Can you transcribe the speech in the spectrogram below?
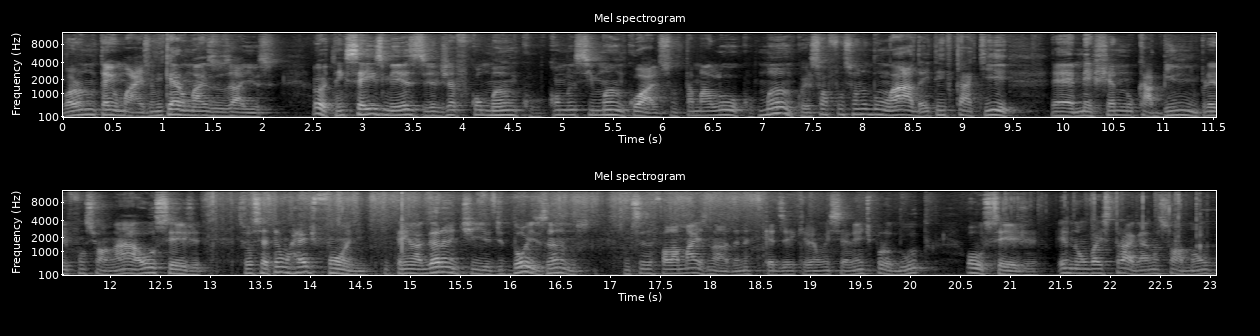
Agora eu não tenho mais, eu não quero mais usar isso. Eu, tem seis meses, ele já ficou manco. Como esse manco, Alisson? Tá maluco? Manco, ele só funciona de um lado, aí tem que ficar aqui é, mexendo no cabinho para ele funcionar. Ou seja, se você tem um headphone que tem a garantia de dois anos, não precisa falar mais nada, né? Quer dizer que ele é um excelente produto, ou seja, ele não vai estragar na sua mão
